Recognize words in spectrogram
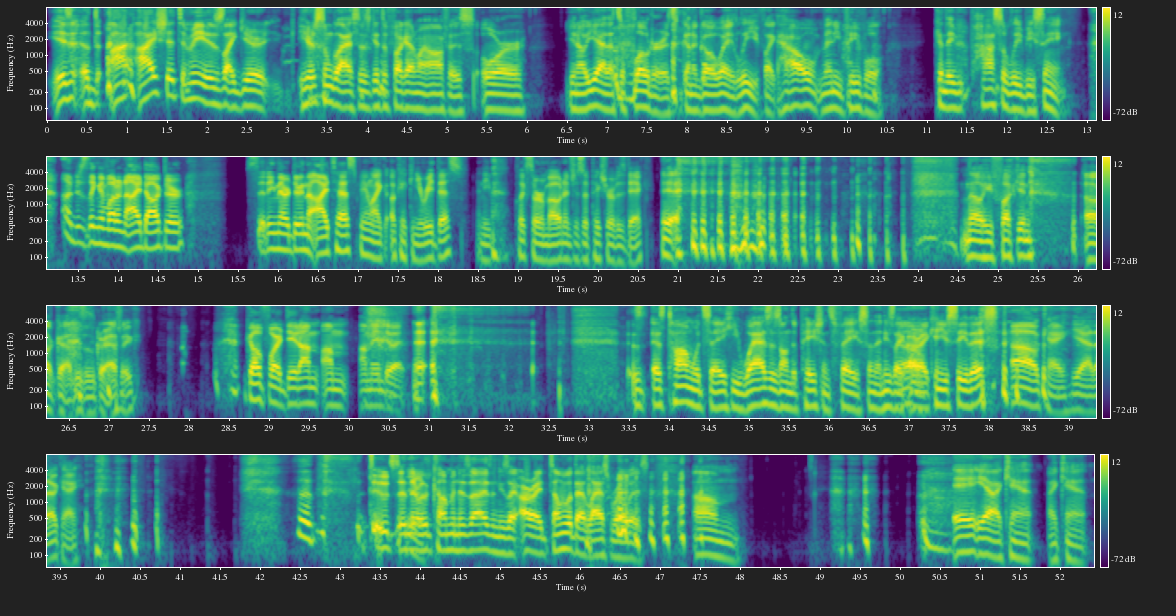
Isn't uh, eye, eye shit to me is like you're here's some glasses, get the fuck out of my office, or you know, yeah, that's a floater, it's gonna go away, leave. Like, how many people can they possibly be seeing? I'm just thinking about an eye doctor sitting there doing the eye test, being like, okay, can you read this? And he clicks the remote and it's just a picture of his dick. Yeah. no, he fucking. Oh god, this is graphic. Go for it, dude. I'm I'm I'm into it. as, as Tom would say, he wazzes on the patient's face, and then he's like, Oh. "All right, can you see this?" Oh, okay. Yeah, okay. Dude sitting there with cum in his eyes, and he's like, "All right, tell me what that last row is." um, A, yeah, I can't, I can't.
